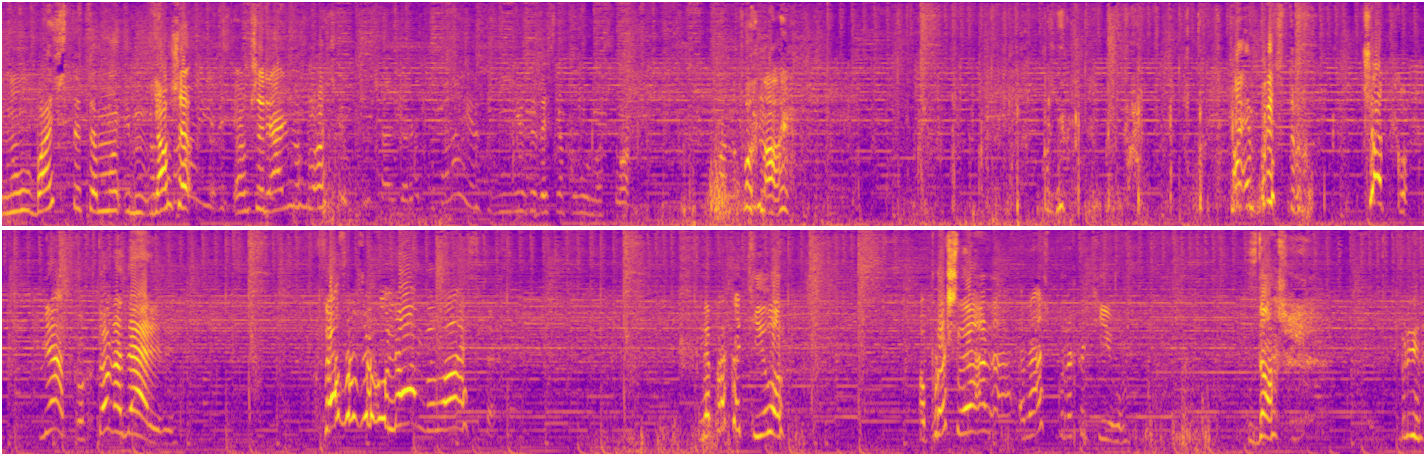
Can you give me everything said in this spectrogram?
Ну, бачите, мо- я вже, я вже реально гроші получаю зараз. Мені вже десь на полу нашла. Ладно, погнали. Маємо быстро. Чітко. М'яско, хто на дереві? Хто за Жигулем вилазьте? Не прокатило. А прошлий ра- раз прокатило. З. Блін.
